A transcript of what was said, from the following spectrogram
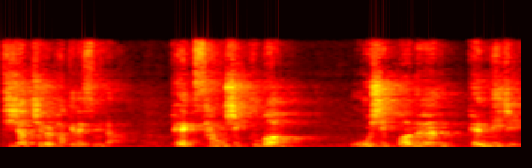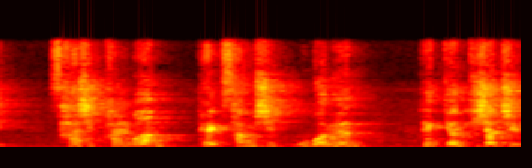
티셔츠를 받게 됐습니다. 139번, 50번은 밴디지, 48번, 135번은 택견 티셔츠.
